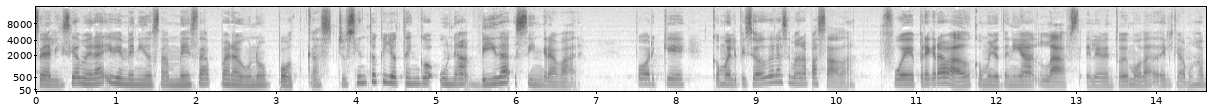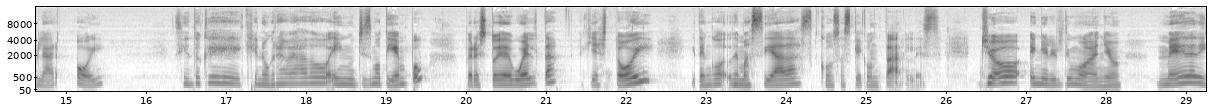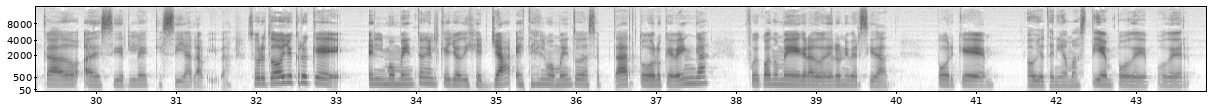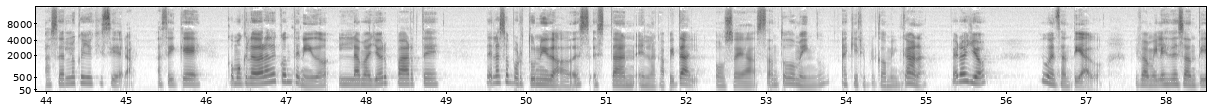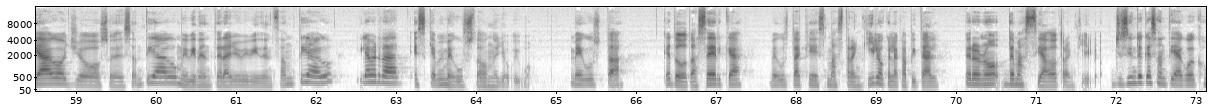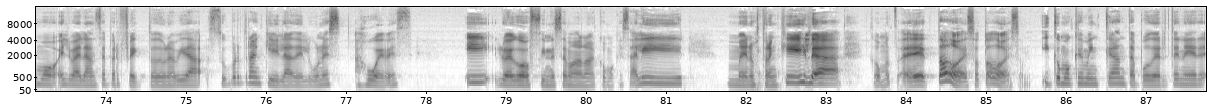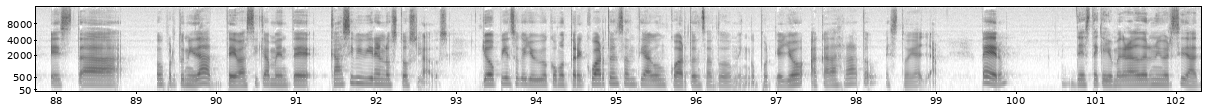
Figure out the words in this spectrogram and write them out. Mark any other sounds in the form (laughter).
soy Alicia Mera y bienvenidos a Mesa para Uno Podcast. Yo siento que yo tengo una vida sin grabar, porque como el episodio de la semana pasada fue pregrabado, como yo tenía Laughs, el evento de moda del que vamos a hablar hoy, siento que, que no he grabado en muchísimo tiempo, pero estoy de vuelta, aquí estoy y tengo demasiadas cosas que contarles. Yo en el último año me he dedicado a decirle que sí a la vida. Sobre todo yo creo que el momento en el que yo dije, ya, este es el momento de aceptar todo lo que venga, fue cuando me gradué de la universidad, porque obvio tenía más tiempo de poder hacer lo que yo quisiera. Así que como creadora de contenido, la mayor parte de las oportunidades están en la capital, o sea, Santo Domingo, aquí en República Dominicana. Pero yo vivo en Santiago. Mi familia es de Santiago, yo soy de Santiago, mi vida entera yo he vivido en Santiago y la verdad es que a mí me gusta donde yo vivo. Me gusta que todo está cerca, me gusta que es más tranquilo que la capital, pero no demasiado tranquilo. Yo siento que Santiago es como el balance perfecto de una vida súper tranquila de lunes a jueves y luego fin de semana como que salir, menos tranquila, como eh, todo eso, todo eso. Y como que me encanta poder tener esta oportunidad de básicamente casi vivir en los dos lados. Yo pienso que yo vivo como tres cuartos en Santiago, un cuarto en Santo Domingo, porque yo a cada rato estoy allá. Pero desde que yo me gradué de la universidad,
